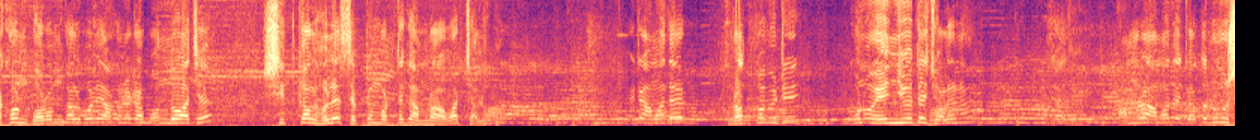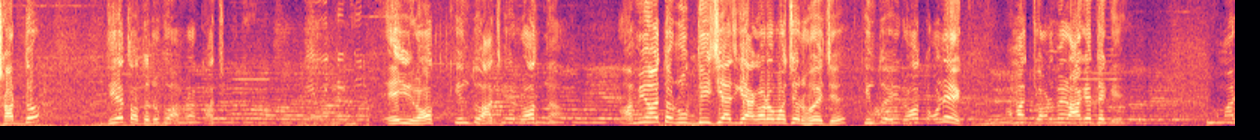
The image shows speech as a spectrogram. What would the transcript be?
এখন গরমকাল বলে এখন এটা বন্ধ আছে, শীতকাল হলে সেপ্টেম্বর থেকে আমরা আবার চালু করি। এটা আমাদের রথ কমিটি, কোনো এনজিওতে চলে না। আমরা, আমাদের যতটুকু সাধ্য দিয়ে ততটুকু আমরা কাজ করি। এই রথ কিন্তু আজকের রথ না। আমি হয়তো রূপ দিয়েছি আজকে এগারো বছর হয়েছে, কিন্তু এই রথ অনেক। আমার জন্মের আগে থেকে, আমার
